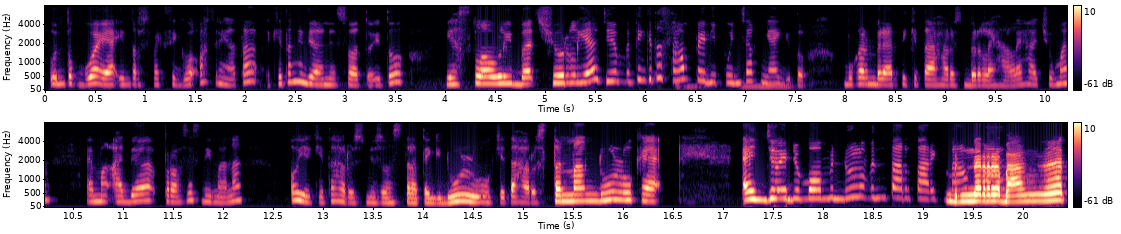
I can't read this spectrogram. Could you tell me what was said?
untuk gue ya introspeksi gue, oh ternyata kita ngejalanin sesuatu itu ya slowly but surely aja. Yang penting kita sampai di puncaknya gitu. Bukan berarti kita harus berleha-leha, cuman emang ada proses di mana oh ya kita harus nyusun strategi dulu kita harus tenang dulu kayak enjoy the moment dulu bentar tarik nafas. bener banget.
